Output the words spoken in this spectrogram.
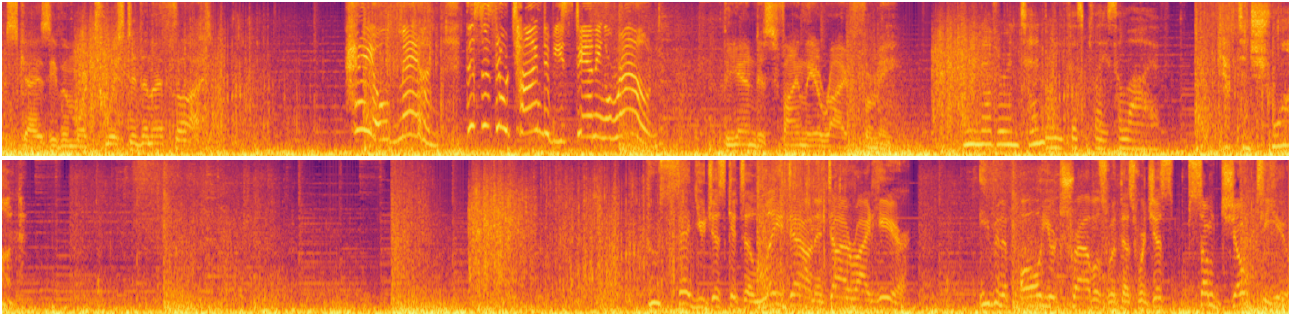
This guy's even more twisted than I thought. Hey, old man! This is no time to be standing around! The end has finally arrived for me. You never intend to leave this place alive. Captain Schwann. Who said you just get to lay down and die right here? Even if all your travels with us were just some joke to you.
